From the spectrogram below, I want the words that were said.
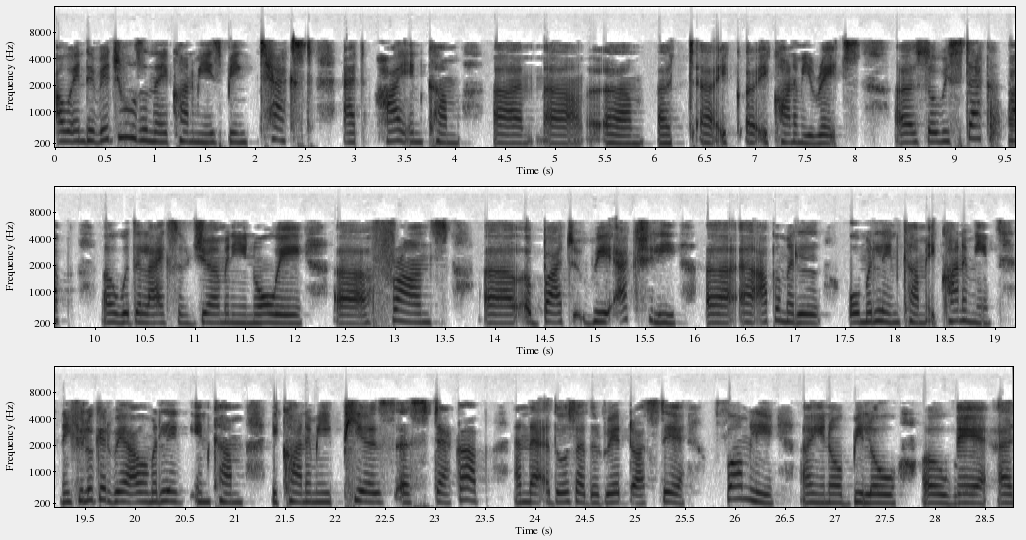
our individuals in the economy is being taxed at high income um, uh, um, uh, uh, economy rates. Uh, so we stack up uh, with the likes of Germany, Norway, uh, France, but we actually upper middle or middle income economy. And if you look at where our middle income economy peers uh, stack up, and that those are the red dots there, firmly, uh, you know, below uh, where uh,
